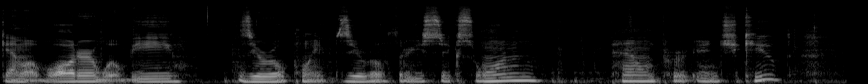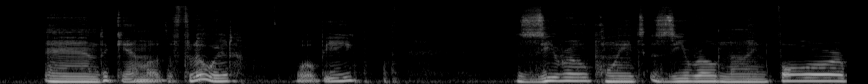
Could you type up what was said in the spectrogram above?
gamma of water will be 0 0.0361 pound per inch cubed and the gamma of the fluid will be 0 0.094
